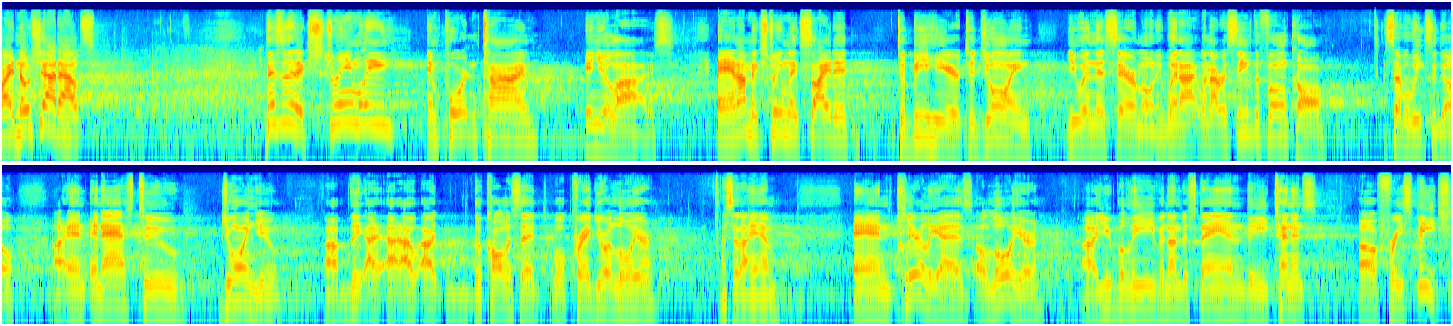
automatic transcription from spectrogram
Right, no shout outs. This is an extremely important time in your lives. And I'm extremely excited to be here to join you in this ceremony. When I, when I received the phone call several weeks ago uh, and, and asked to join you, uh, the, I, I, I, the caller said, Well, Craig, you're a lawyer, I said, I am. And clearly, as a lawyer, uh, you believe and understand the tenets of free speech.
